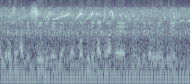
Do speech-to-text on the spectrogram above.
And they also have the same behavior. They have gotten the bachelor head and the dominant male.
